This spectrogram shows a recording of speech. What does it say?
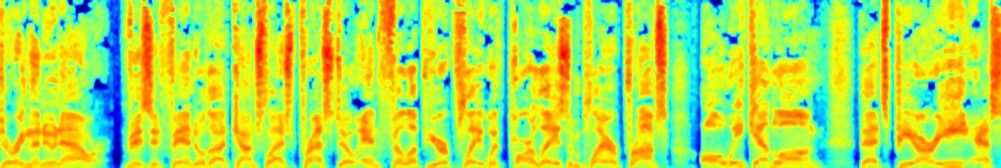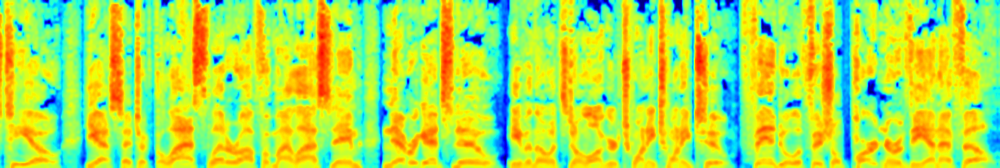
during the noon hour. Visit fanduel.com slash presto and fill up your plate with parlays and player props all weekend long. That's P-R-E-S-T-O. Yes, I took the last letter off of my last name. Never gets new, even though it's no longer 2022. FanDuel, official partner of the NFL.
